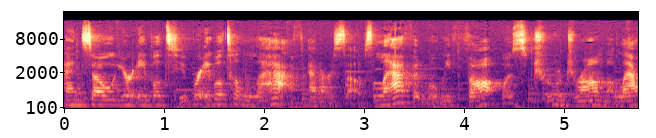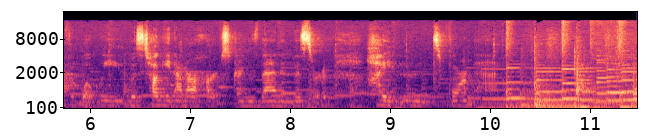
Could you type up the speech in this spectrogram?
And so you're able to, we're able to laugh at ourselves, laugh at what we thought was true drama, laugh at what we was tugging at our heartstrings then in this sort of heightened format.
